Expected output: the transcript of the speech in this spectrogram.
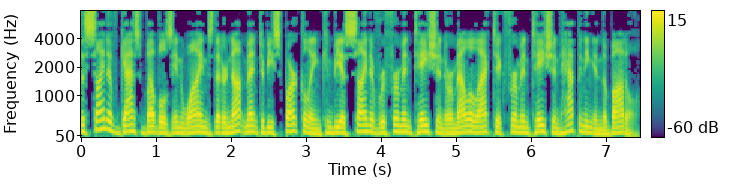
The sign of gas bubbles in wines that are not meant to be sparkling can be a sign of refermentation or malolactic fermentation happening in the bottle.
